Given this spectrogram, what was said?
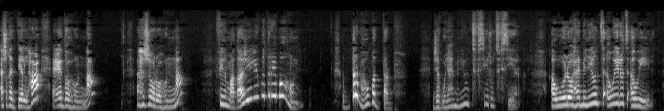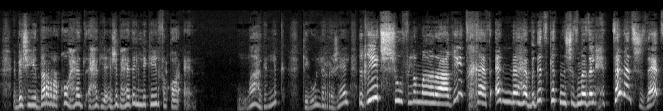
اش غدير لها؟ عظوهن اهجروهن في المضاجع وضربوهن الضرب هو الضرب. جابوا لها مليون تفسير وتفسير. اولوها مليون تأويل وتأويل. باش يضرقوا هاد هاد العجب هذا اللي كاين في القرآن. الله قال لك كيقول للرجال غير تشوف المرأة غير تخاف أنها بدات كتنشز مازال حتى ما نشزات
